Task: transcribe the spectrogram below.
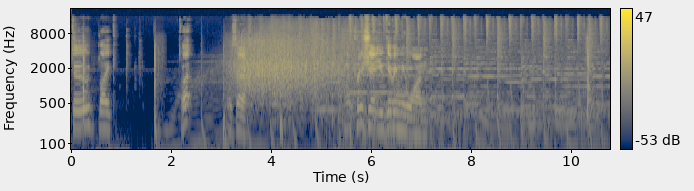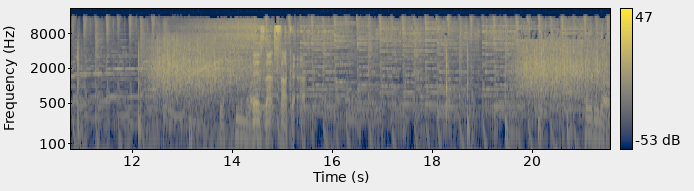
dude. Like, what? What's that? I appreciate you giving me one. There's that fucker. Thirty low.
